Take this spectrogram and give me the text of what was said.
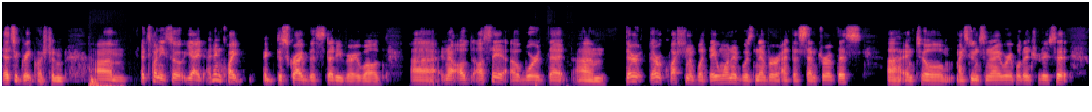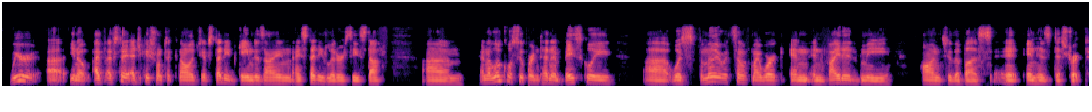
That's a great question. Um, it's funny. So yeah, I, I, didn't quite describe this study very well, uh, and I'll I'll say a word that um, their their question of what they wanted was never at the center of this uh, until my students and I were able to introduce it. We're uh, you know I've, I've studied educational technology, I've studied game design, I studied literacy stuff, um, and a local superintendent basically uh, was familiar with some of my work and invited me onto the bus in, in his district.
